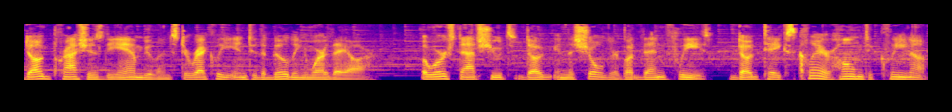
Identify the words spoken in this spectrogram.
Doug crashes the ambulance directly into the building where they are. Oerstadt shoots Doug in the shoulder but then flees. Doug takes Claire home to clean up.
